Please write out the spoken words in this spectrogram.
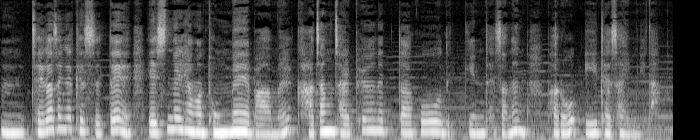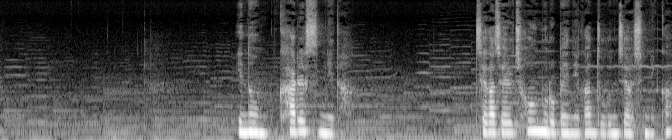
음, 제가 생각했을 때 애신을 향한 동매의 마음을 가장 잘 표현했다고 느낀 대사는 바로 이 대사입니다. 이놈 칼을 씁니다. 제가 제일 처음으로 뵈니가 누군지 아십니까?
